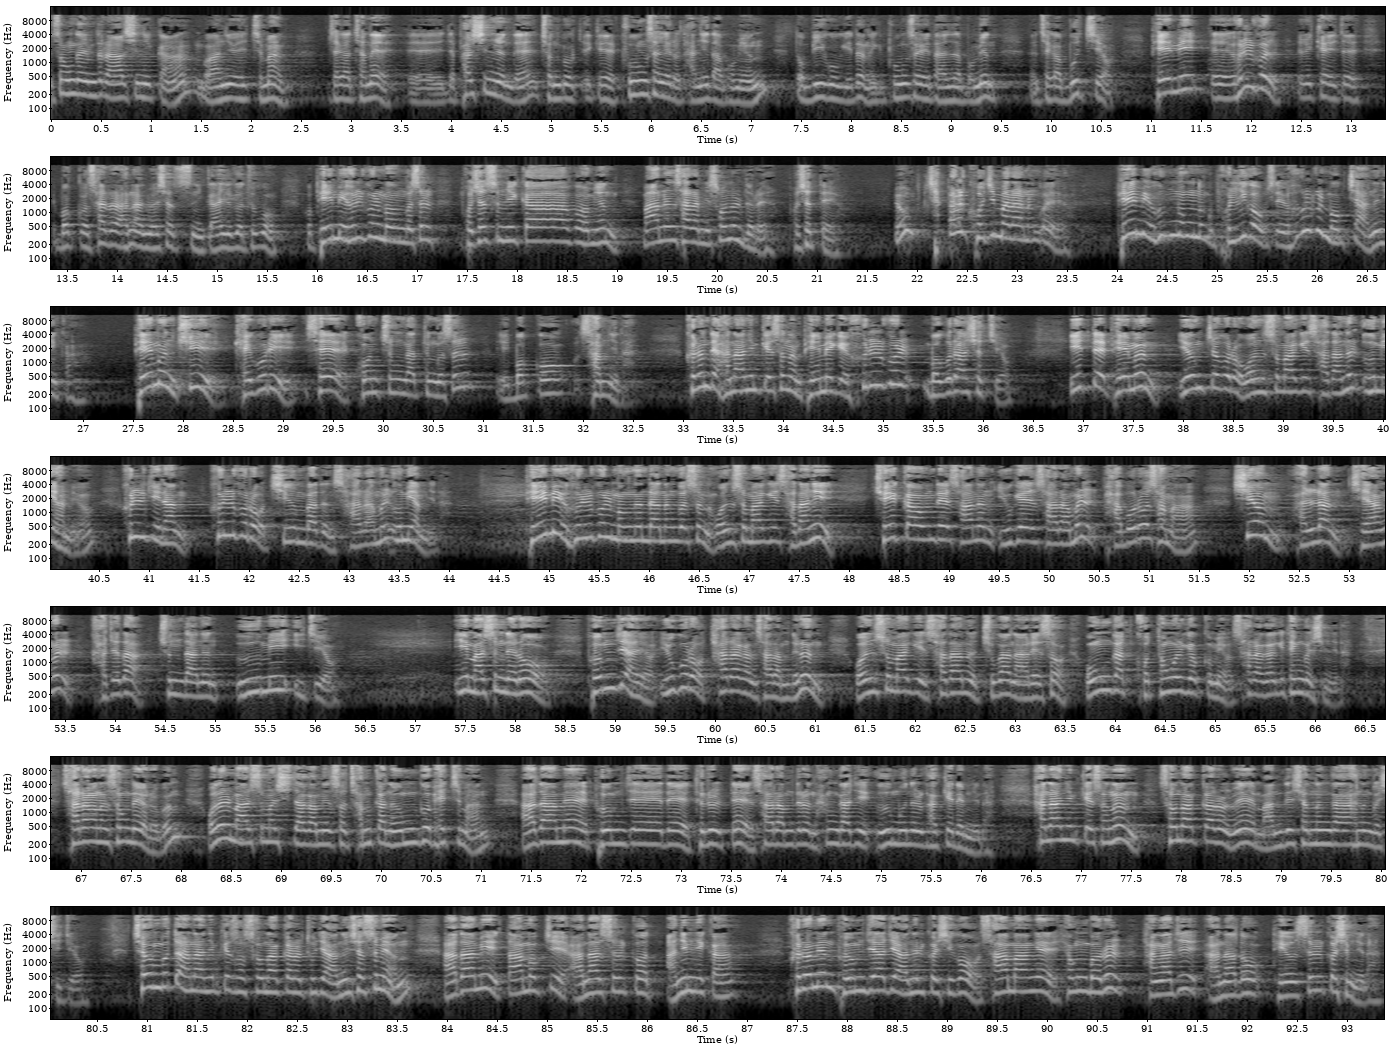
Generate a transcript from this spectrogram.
성도님들 아시니까 뭐 아니요 했지만 제가 전에 이제 80년대 전국 이렇게 부흥성회를 다니다 보면 또 미국이든 부흥성회 다니다 보면 제가 묻지요. 뱀이 흙을 이렇게 이제 먹고 살을 하나 몇셨으니까 읽어두고 그 뱀이 흙을 먹은 것을 보셨습니까? 하고 하면 많은 사람이 손을 들어요. 보셨대요. 이건 새빨 거짓말하는 거예요. 뱀이 흙 먹는 거 볼 리가 없어요. 흙을 먹지 않으니까. 뱀은 쥐, 개구리, 새, 곤충 같은 것을 먹고 삽니다. 그런데 하나님께서는 뱀에게 흙을 먹으라 하셨지요. 이때 뱀은 영적으로 원수마귀 사단을 의미하며 흙이란 흙으로 지음받은 사람을 의미합니다. 뱀이 흙을 먹는다는 것은 원수마귀 사단이 죄 가운데 사는 육의 사람을 밥으로 삼아 시험, 환란, 재앙을 가져다 준다는 의미이지요. 이 말씀대로 범죄하여 육으로 타락한 사람들은 원수마귀 사단의 주관 아래서 온갖 고통을 겪으며 살아가게 된 것입니다. 사랑하는 성도 여러분, 오늘 말씀을 시작하면서 잠깐 언급했지만 아담의 범죄에 대해 들을 때 사람들은 한 가지 의문을 갖게 됩니다. 하나님께서는 선악과를 왜 만드셨는가 하는 것이죠. 처음부터 하나님께서 선악과를 두지 않으셨으면 아담이 따먹지 않았을 것 아닙니까? 그러면 범죄하지 않을 것이고 사망의 형벌을 당하지 않아도 되었을 것입니다.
